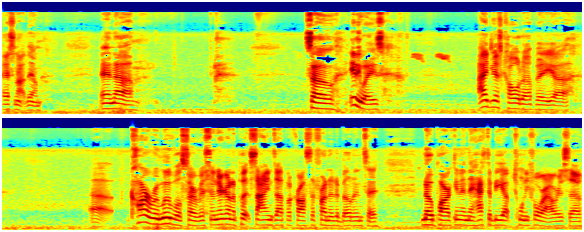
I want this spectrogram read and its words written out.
that's not them. And um, so, anyways, I just called up a uh, uh, car removal service, and they're going to put signs up across the front of the building to no parking, and they have to be up 24 hours. So,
